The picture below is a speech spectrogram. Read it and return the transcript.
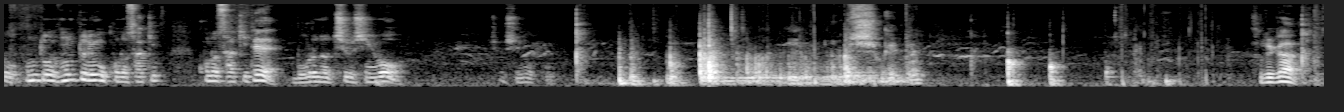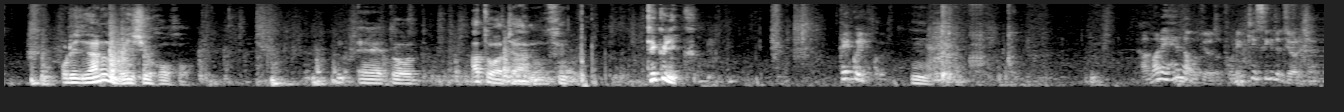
そう本当本当にもうこの先この先でボールの中心を中心をこう。よし OK それがオリジナルの練習方法。えっ、とあとはじゃああのテクニックテクニック。うん。あまり変なこと言うとトリッキーすぎるって言われちゃうね。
